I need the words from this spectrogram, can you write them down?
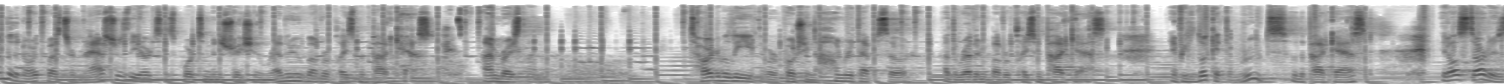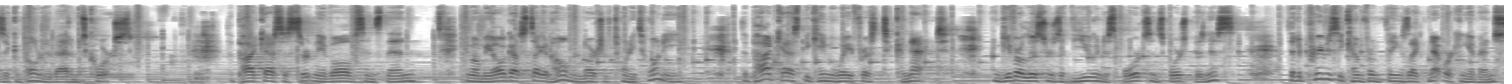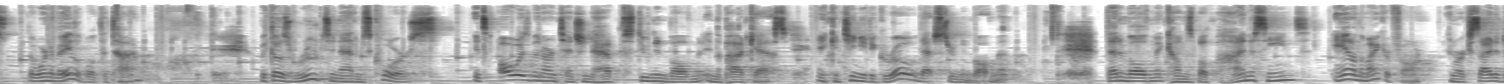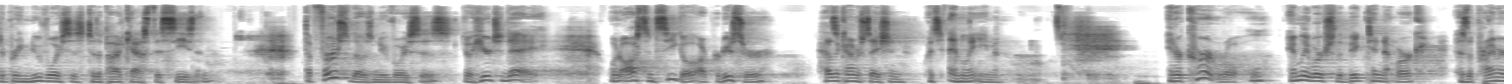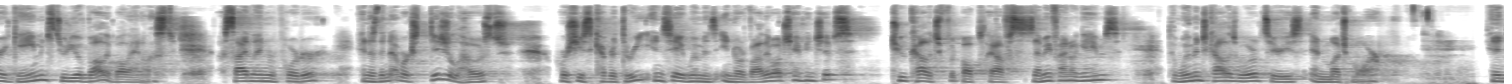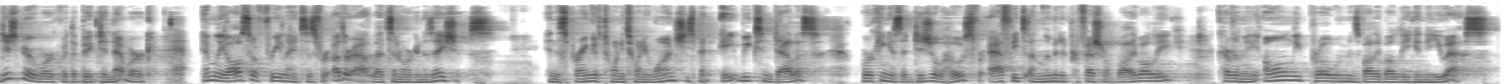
Welcome to the Northwestern Masters of the Arts in Sports Administration Revenue Above Replacement podcast. I'm Bryce Lynn. It's hard to believe that we're approaching the 100th episode of the Revenue Above Replacement podcast. And if we look at the roots of the podcast, it all started as a component of Adam's course. The podcast has certainly evolved since then, and when we all got stuck at home in March of 2020, the podcast became a way for us to connect and give our listeners a view into sports and sports business that had previously come from things like networking events that weren't available at the time. With those roots in Adam's course, it's always been our intention to have student involvement in the podcast and continue to grow that student involvement. That involvement comes both behind the scenes and on the microphone, and we're excited to bring new voices to the podcast this season. The first of those new voices you'll hear today when Austin Siegel, our producer, has a conversation with Emily Ehman. In her current role, Emily works for the Big Ten Network as the primary game and studio volleyball analyst, a sideline reporter, and as the network's digital host, where she's covered three NCAA Women's Indoor Volleyball Championships, two college football playoff semifinal games, the Women's College World Series, and much more. In addition to her work with the Big Ten Network, Emily also freelances for other outlets and organizations. In the spring of 2021, she spent eight weeks in Dallas working as a digital host for Athletes Unlimited Professional Volleyball League, covering the only pro women's volleyball league in the U.S.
